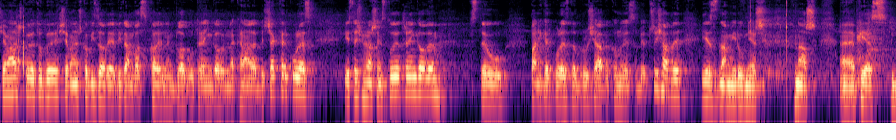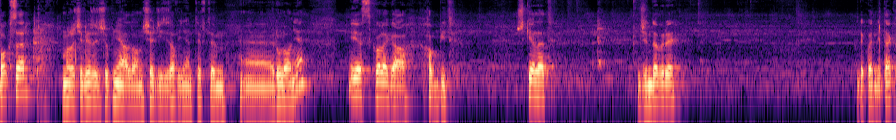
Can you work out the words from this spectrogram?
Siemaneczko YouTube, siemaneczko widzowie, witam Was w kolejnym vlogu treningowym na kanale Być jak Herkules. Jesteśmy w naszym studiu treningowym. Z tyłu pani Herkules Dobrusia wykonuje sobie przysiady. Jest z nami również nasz e, pies Boxer. Możecie wierzyć lub nie, ale on siedzi zawinięty w tym e, rulonie. Jest kolega Hobbit Szkielet. Dzień dobry. Dokładnie tak.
